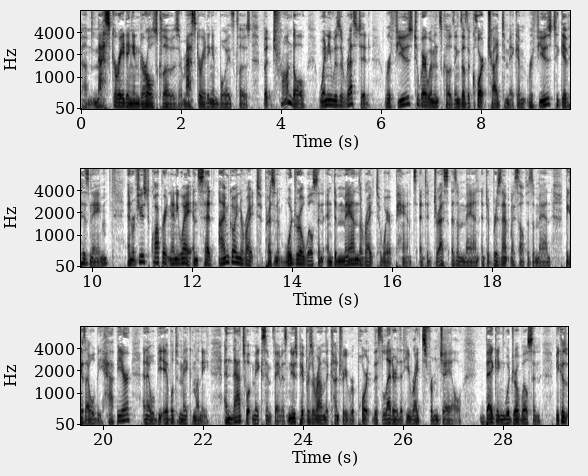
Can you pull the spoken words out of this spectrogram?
um, masquerading in girls' clothes or masquerading in boys' clothes. But Trondle, when he was arrested, refused to wear women's clothing, though the court tried to make him, refused to give his name, and refused to cooperate in any way, and said, I'm going to write to President Woodrow Wilson and demand the right to wear pants and to dress as a man and to present myself as a man because I will be happier and I will be able to make money. And that's what makes him famous. Newspapers around the country report this letter that he writes from jail begging Woodrow Wilson because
